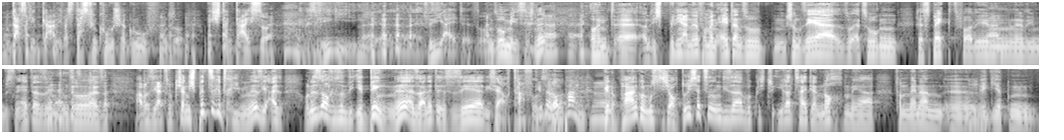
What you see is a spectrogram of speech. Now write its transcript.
Und das geht gar nicht. Was ist das für ein komischer Groove? Und so. Ich stand da, ich so, ey, was will die hier? Für die Alte. So und so mäßig, ne? Und, äh, und ich bin ja ne, von meinen Eltern so schon sehr so erzogen, Respekt vor denen, ne, die ein bisschen älter sind und so. Also, aber sie hat es wirklich an die Spitze getrieben, ne? Sie, also, und das ist auch so ihr Ding, ne? Also Annette ist sehr, die ist ja auch tough und ist so. halt auch Punk, ne? Genau, Punk und musste sich auch durchsetzen in dieser wirklich zu ihrer Zeit ja noch mehr von Männern äh, Mhm. regierten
